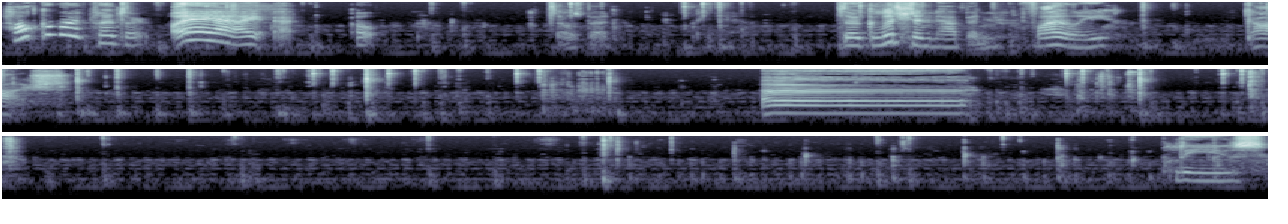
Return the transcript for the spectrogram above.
How come my plants are? Oh, yeah, yeah, I, I, oh, that was bad. The glitch didn't happen. Finally. Gosh. Uh. Please.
